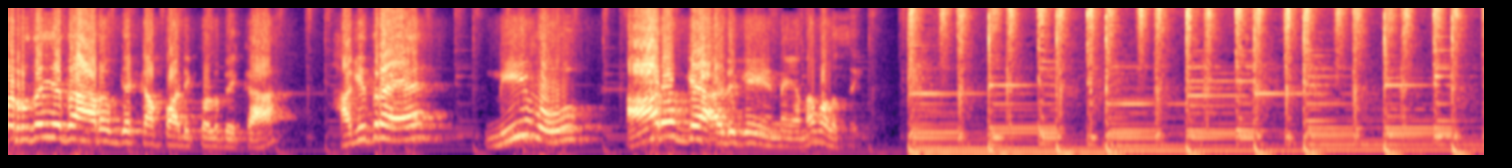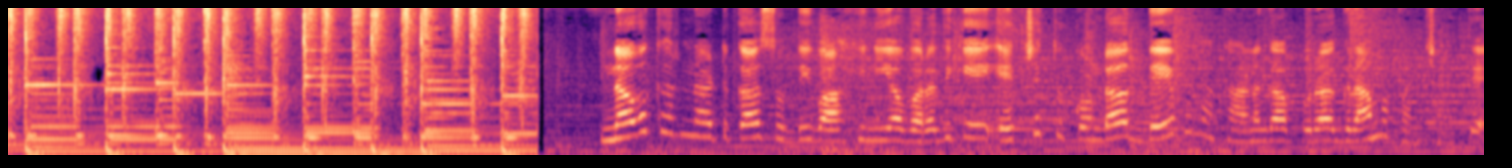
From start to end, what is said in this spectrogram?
ಹೃದಯದ ಆರೋಗ್ಯ ಕಾಪಾಡಿಕೊಳ್ಬೇಕಾ? ಹಾಗಿದ್ರೆ ನೀವು ಆರೋಗ್ಯ ಅಡುಗೆ ಎಣ್ಣೆಯನ್ನು ಬಳಸಿ. ನವಕರ್ನಾಟಕ ಸುದ್ದಿವಾಹಿನಿಯ ವರದಿಗೆ ಎಚ್ಚೆತ್ತುಕೊಂಡ ದೇವನ ಕಾಣಗಾಪುರ ಗ್ರಾಮ ಪಂಚಾಯತಿ.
